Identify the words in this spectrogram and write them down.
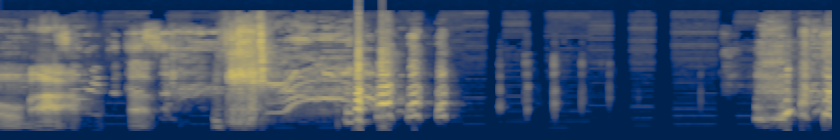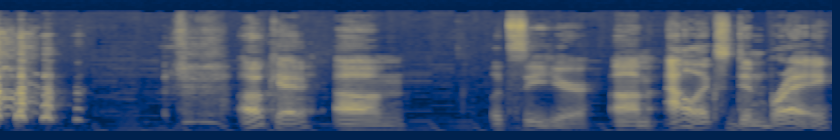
oh my. Sorry for Uh, this. okay. Um, let's see here. Um, Alex Denbray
